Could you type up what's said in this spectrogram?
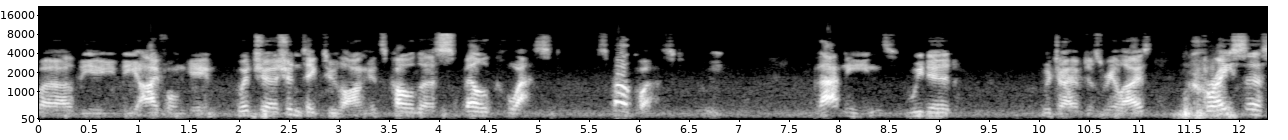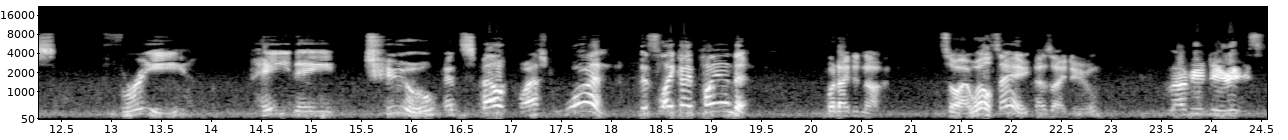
uh, the the iPhone game, which uh, shouldn't take too long. It's called a Spell Quest. Spell Quest. Hmm. That means we did, which I have just realized, Crysis 3, Payday 2 and SpellQuest 1. It's like I planned it, but I did not. So I will say, as I do, love you, dearies.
